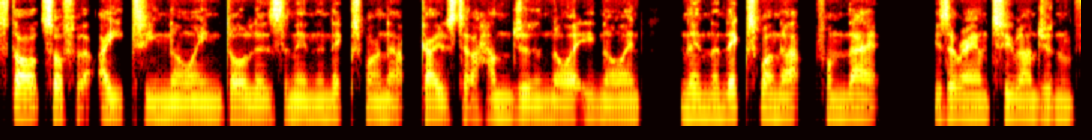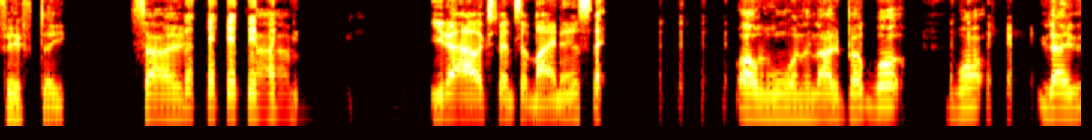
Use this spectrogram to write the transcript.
starts off at $89 and then the next one up goes to 199 and then the next one up from that is around 250. So, um, you know how expensive mine is? well, we want to know, but what, what, you know,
